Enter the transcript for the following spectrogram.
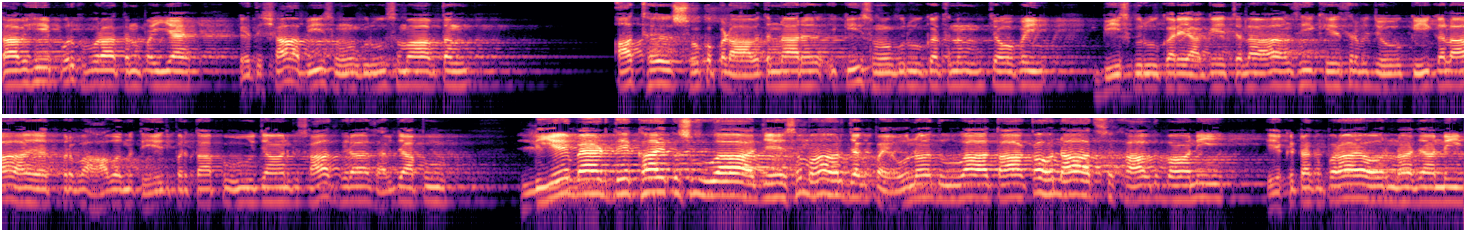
ਤਬ ਹੀ ਪੁਰਖ ਪੁਰਾਤਨ ਪਈਐ। ਇਤ ਸ਼ਾਹ ਵੀ ਸੋ ਗੁਰੂ ਸਮਾਪਤੰ। ਅਥ ਸੁਖ ਪੜਾਵਤ ਨਰ 21 ਗੁਰੂ ਕਥਨੰ ਚਉਪਈ। 20 ਗੁਰੂ ਕਰੇ ਆਗੇ ਚਲਾ ਸੀ ਖੇਸਰਬ ਜੋ ਕੀ ਕਲਾ, ਅਤ ਪ੍ਰਭਾਵ ਮਤੇਜ ਪ੍ਰਤਾਪੂ, ਜਾਨਕ ਸਾਧ ਫਿਰਾ ਸਭ ਜਾਪੂ। ਲੀਏ ਬੈਠ ਦੇਖਾ ਇਕ ਸੂਆ, ਜੇ ਸਮਾਨ ਜਗ ਭਇਓ ਨਾ ਦੂਆ, ਤਾ ਕਹੋ ਨਾਥ ਸਖਾਵਤ ਬਾਣੀ, ਇਕ ਟਕ ਪਰਾਇ ਔਰ ਨਾ ਜਾਣੀ।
